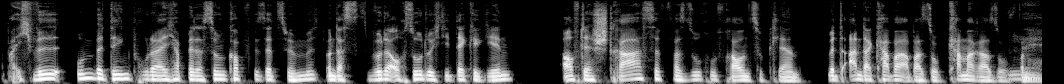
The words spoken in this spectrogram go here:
Aber ich will unbedingt, Bruder, ich habe mir das so in den Kopf gesetzt, wir müssen, und das würde auch so durch die Decke gehen, auf der Straße versuchen, Frauen zu klären. Mit Undercover, aber so Kamera so von Nee.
